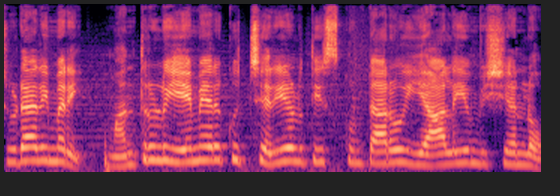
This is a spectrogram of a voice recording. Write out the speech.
చూడాలి మరి మంత్రులు ఏ మేరకు చర్యలు తీసుకుంటారో ఈ ఆలయం విషయంలో.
